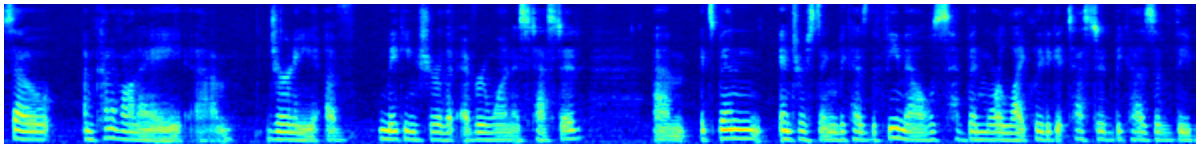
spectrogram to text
So I'm kind of on a um, journey of making sure that everyone is tested. Um, it's been interesting because the females have been more likely to get tested because of the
